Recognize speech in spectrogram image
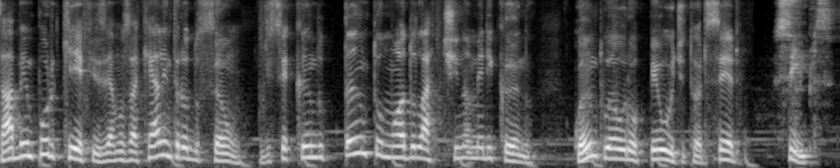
Sabem por que fizemos aquela introdução dissecando tanto o modo latino-americano quanto o europeu de torcer? Simples.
